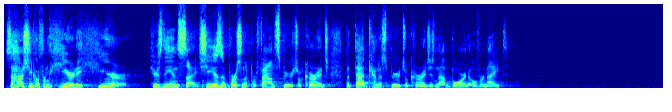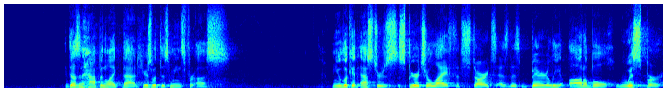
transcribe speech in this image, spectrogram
So, how does she go from here to here? Here's the insight she is a person of profound spiritual courage, but that kind of spiritual courage is not born overnight. It doesn't happen like that. Here's what this means for us. When you look at Esther's spiritual life that starts as this barely audible whisper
